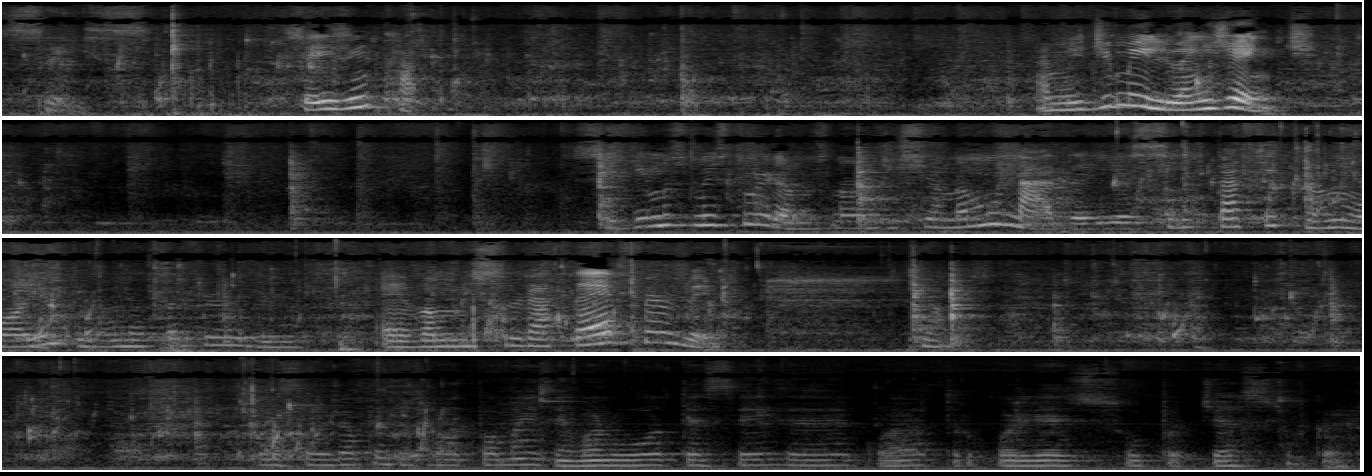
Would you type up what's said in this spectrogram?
Seis. Seis em cada. Amido de milho, hein, gente? Seguimos misturando, não adicionamos nada. E assim tá ficando, olha. É, vamos misturar até ferver. Aqui, ó. Esse eu já peguei, pode pôr mais um. Agora no outro é seis, é quatro colheres de sopa de açúcar.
